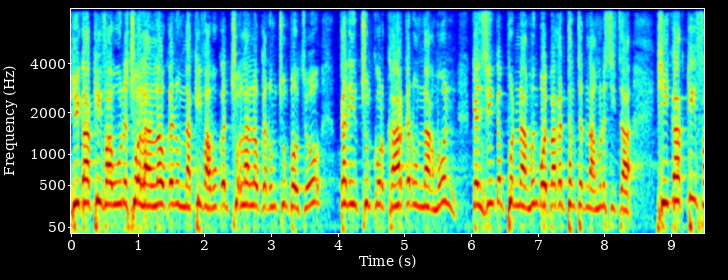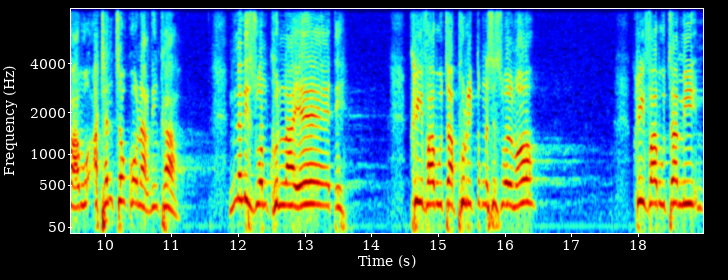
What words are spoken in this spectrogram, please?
Hi ka khi fa bu na chua lan lau kan um nak. Khi fa bu kan chua lan lau kan um chung pau chu kan in chung kor khar kan um nak mun. Kan jin kan phun nak mun boy pa kan thang thang nak mun si cha hi ka khi fa bu athan chau ko nak ding kha nani zuam khun la ye ti. Khi fa bu cha phurit tung na se sual mo. Khi fa bu cha mi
